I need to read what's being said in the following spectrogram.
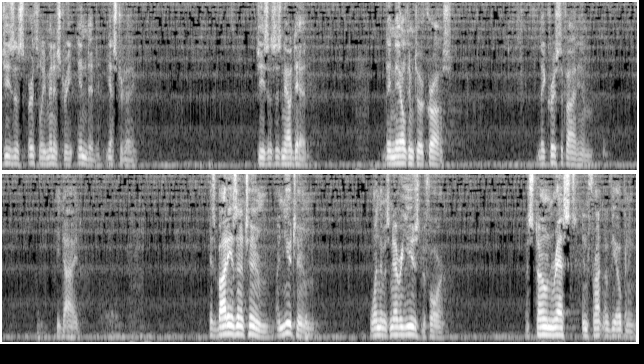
Jesus' earthly ministry ended yesterday. Jesus is now dead. They nailed him to a cross. They crucified him. He died. His body is in a tomb, a new tomb, one that was never used before. A stone rests in front of the opening.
